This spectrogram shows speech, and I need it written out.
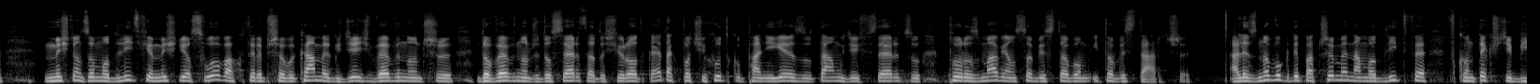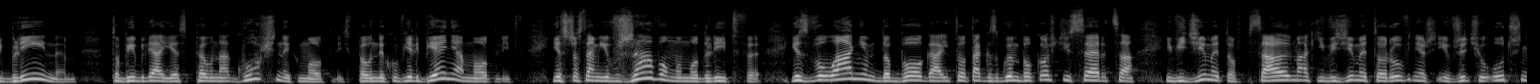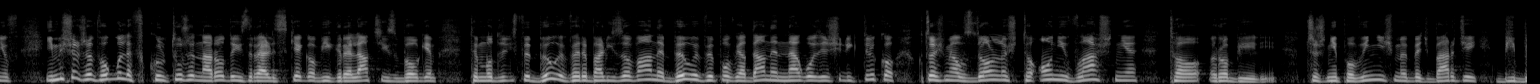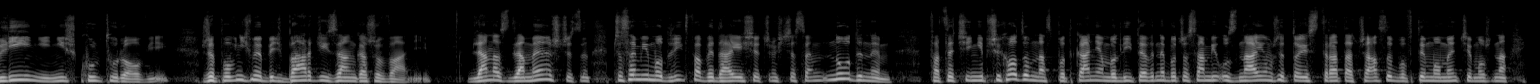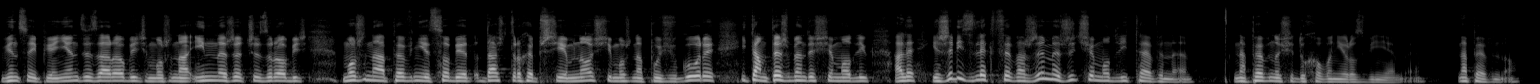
myśląc o modlitwie, myśli o słowach, które przełykamy gdzieś wewnątrz, do wewnątrz, do serca, do środka. Ja tak po cichutku, Panie Jezu, tam gdzieś w sercu porozmawiam sobie z Tobą i to wystarczy. Ale znowu, gdy patrzymy na modlitwę w kontekście biblijnym, to Biblia jest pełna głośnych modlitw, pełnych uwielbienia modlitw, jest czasami wrzawą modlitwy, jest wołaniem do Boga i to tak z głębokości serca. I widzimy to w psalmach, i widzimy to również i w życiu uczniów. I myślę, że w ogóle w kulturze narodu izraelskiego, w ich relacji z Bogiem, te modlitwy były werbalizowane, były wypowiadane na głos. Jeśli tylko ktoś miał zdolność, to oni właśnie to robili. Czyż nie powinniśmy być bardziej biblijni niż kulturowi, że powinniśmy być bardziej zaangażowani? Dla nas, dla mężczyzn, czasami modlitwa wydaje się czymś czasem nudnym. Faceci nie przychodzą na spotkania modlitewne, bo czasami uznają, że to jest strata czasu, bo w tym momencie można więcej pieniędzy zarobić, można inne rzeczy zrobić, można pewnie sobie dać trochę przyjemności, można pójść w góry i tam też będę się modlił. Ale jeżeli zlekceważymy życie modlitewne, na pewno się duchowo nie rozwiniemy. Na pewno.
